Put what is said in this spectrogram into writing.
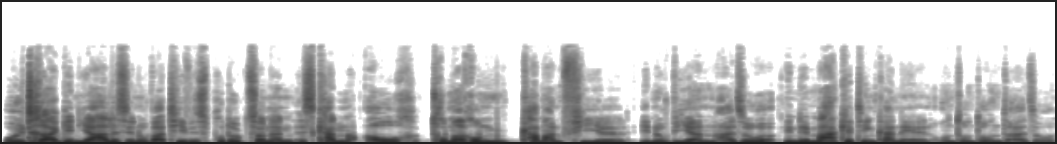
ultra geniales, innovatives Produkt, sondern es kann auch drumherum kann man viel innovieren, also in den Marketingkanälen und, und, und. Also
